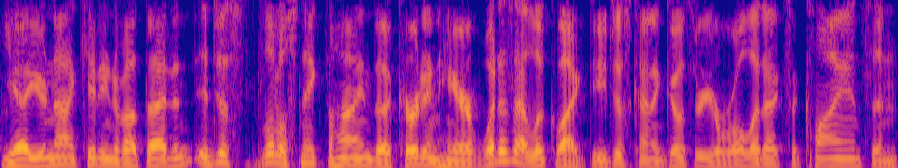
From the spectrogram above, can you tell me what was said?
Yeah, you're not kidding about that. And, and just little sneak behind the curtain here. What does that look like? Do you just kind of go through your Rolodex of clients and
